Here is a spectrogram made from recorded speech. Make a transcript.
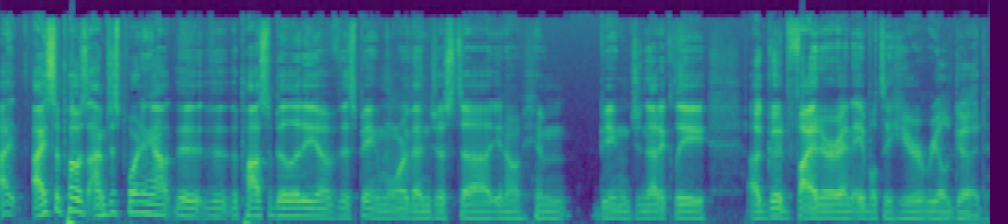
I I suppose I'm just pointing out the, the, the possibility of this being more than just uh, you know him being genetically a good fighter and able to hear real good.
